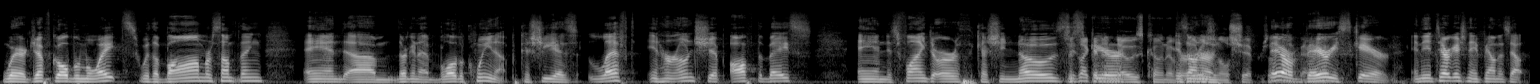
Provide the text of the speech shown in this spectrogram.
where Jeff Goldblum awaits with a bomb or something, and um, they're going to blow the Queen up because she has left in her own ship off the base and is flying to Earth because she knows She's the like in the nose cone of her on Earth. original ship. Or They are like that, very right? scared. In the interrogation, they found this out.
